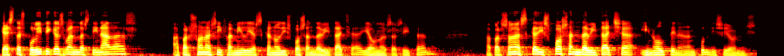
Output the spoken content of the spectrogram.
Aquestes polítiques van destinades a persones i famílies que no disposen d'habitatge i el necessiten, a persones que disposen d'habitatge i no el tenen en condicions,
